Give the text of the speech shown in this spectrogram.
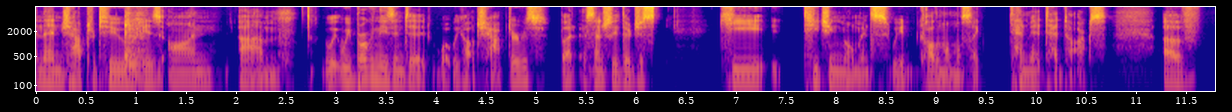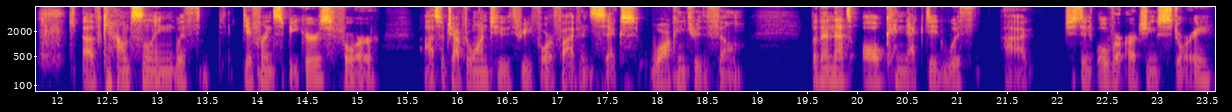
And then chapter two is on. Um, we, we've broken these into what we call chapters, but essentially they're just key teaching moments. We'd call them almost like 10 minute TED Talks of, of counseling with different speakers for, uh, so chapter one, two, three, four, five, and six, walking through the film. But then that's all connected with uh, just an overarching story.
